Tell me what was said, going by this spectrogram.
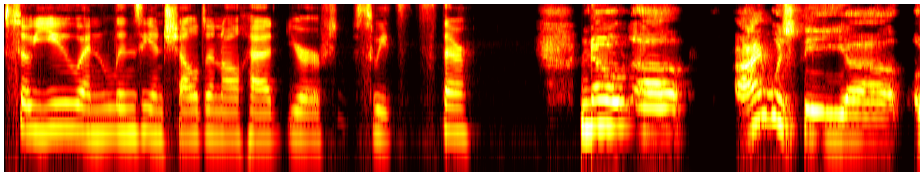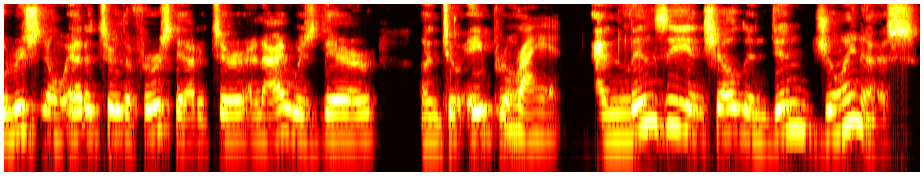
So you and Lynzee and Sheldon all had your suites there? No, uh, I was the uh, original editor, the first editor, and I was there until April. Right. And Lynzee and Sheldon didn't join us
